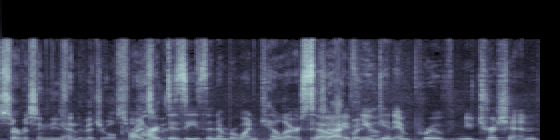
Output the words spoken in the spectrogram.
servicing these Yeah. individuals. Well, right? heart th- disease, the number one killer. So Exactly. if you Yeah. can improve nutrition,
